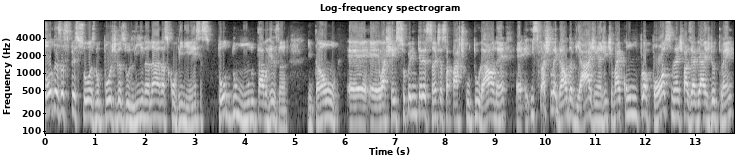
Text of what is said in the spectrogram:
todas as pessoas no posto de gasolina, na, nas conveniências, todo mundo estava rezando. Então, é, é, eu achei super interessante essa parte cultural, né? É, é, isso que eu acho legal da viagem, a gente vai com um propósito né, de fazer a viagem do trem,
